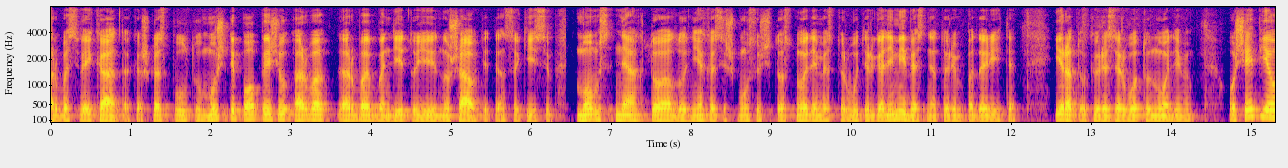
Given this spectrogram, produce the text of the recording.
arba sveikatą. Kažkas pultų mušti popiežių arba, arba bandytų jį nušauti, ten sakysim. Mums neaktualu, niekas iš mūsų šitos nuodėmės turbūt ir galimybės neturim padaryti. Yra tokių rezervuotų nuodėmių. O šiaip jau,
